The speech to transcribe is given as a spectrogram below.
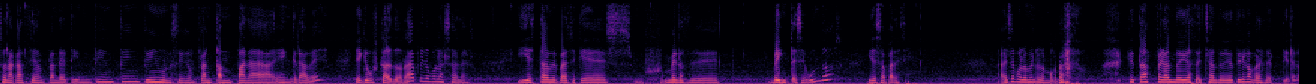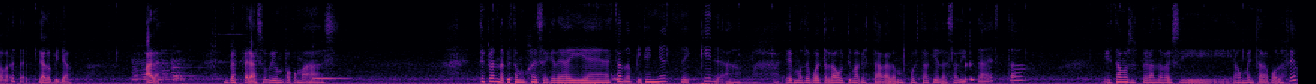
Es una canción en plan de tin, tin, tin, tin, uno sigue en plan campana en grave. Y hay que buscarlo rápido por las salas. Y esta me parece que es menos de 20 segundos y desaparece. A ese por lo menos lo hemos grabado. Que está esperando ahí acechando. Digo, tiene que aparecer, tiene que aparecer. Ya lo he pillado. Ahora. Voy a esperar, subir un poco más. Estoy esperando que esta mujer se quede ahí en estado Pirineo se queda. Hemos devuelto la última que estaba, la hemos puesto aquí en la salita esta. Y estamos esperando a ver si aumenta la población.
